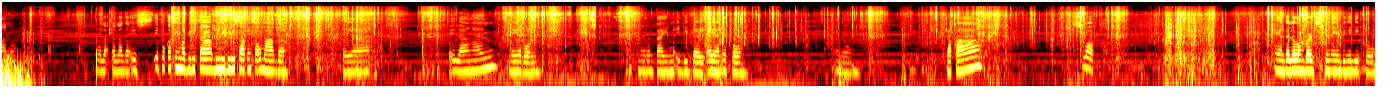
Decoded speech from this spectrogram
ano. Wala talaga is ito kasing mabili sa binibili sa akin sa umaga. Kaya kailangan meron meron tayong maibigay. Ayan, ito. Ayan. Tsaka, swak. Ayan, dalawang birds din na yung binili ko.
